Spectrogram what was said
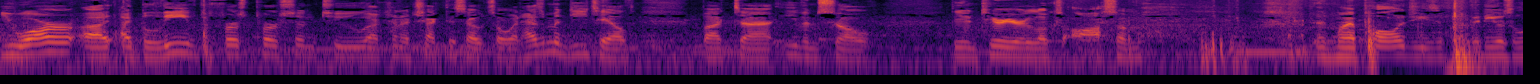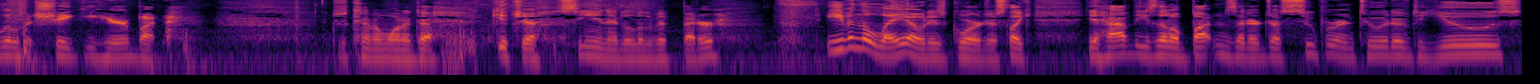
You are, uh, I believe, the first person to uh, kind of check this out. So it hasn't been detailed, but uh, even so, the interior looks awesome. And my apologies if the video is a little bit shaky here, but just kind of wanted to get you seeing it a little bit better. Even the layout is gorgeous. Like you have these little buttons that are just super intuitive to use.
